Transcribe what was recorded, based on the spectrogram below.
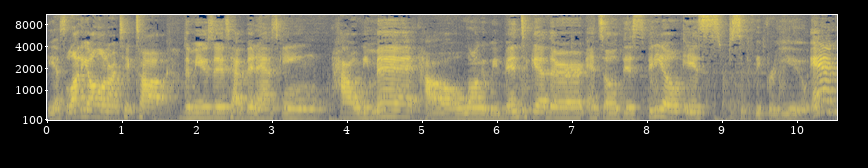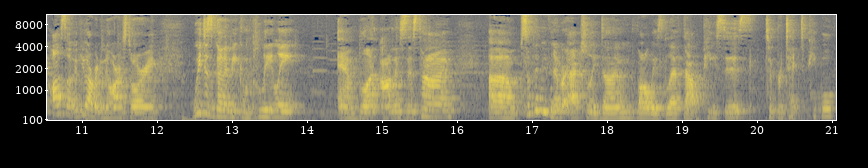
Yes, a lot of y'all on our TikTok, the muses, have been asking how we met, how long have we been together, and so this video is specifically for you. And also, if you already know our story, we're just gonna be completely and blunt honest this time. Um, something we've never actually done, we've always left out pieces to protect people.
